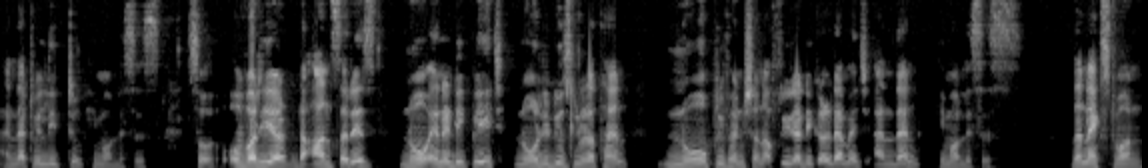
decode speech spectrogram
and that will lead to hemolysis. So, over here the answer is no NADPH, no reduced glutathione, no prevention of free radical damage and then hemolysis. The next one,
